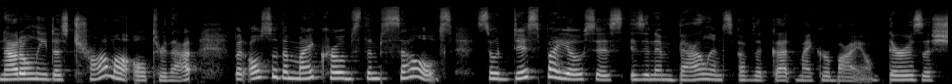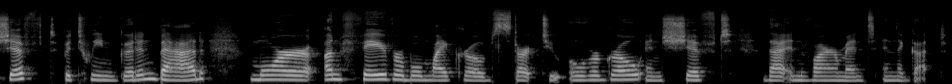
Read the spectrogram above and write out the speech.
Not only does trauma alter that, but also the microbes themselves. So, dysbiosis is an imbalance of the gut microbiome. There is a shift between good and bad. More unfavorable microbes start to overgrow and shift that environment in the gut.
